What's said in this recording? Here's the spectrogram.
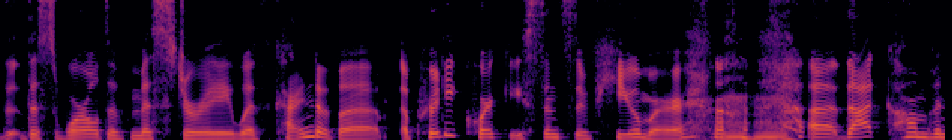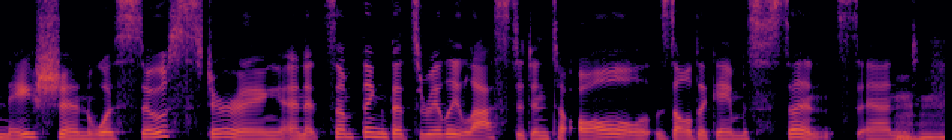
th- this world of mystery with kind of a, a pretty quirky sense of humor. Mm-hmm. uh, that combination was so stirring, and it's something that's really lasted into all Zelda games since. And mm-hmm.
